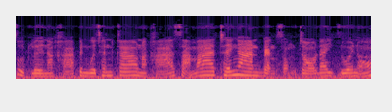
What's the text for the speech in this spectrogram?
สุดเลยนะคะ เป็นเวอร์ชัน9 นะคะ สามารถใช้งานแบ่ง 2 จอได้อีกด้วยเนาะ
